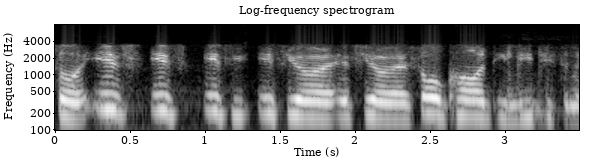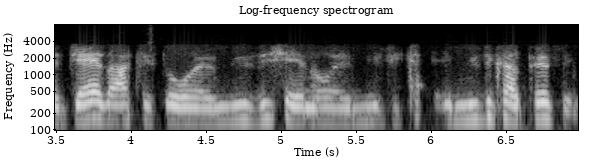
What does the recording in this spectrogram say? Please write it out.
So if if if if you're if you're a so-called elitist and a jazz artist or a musician or a music a musical person,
